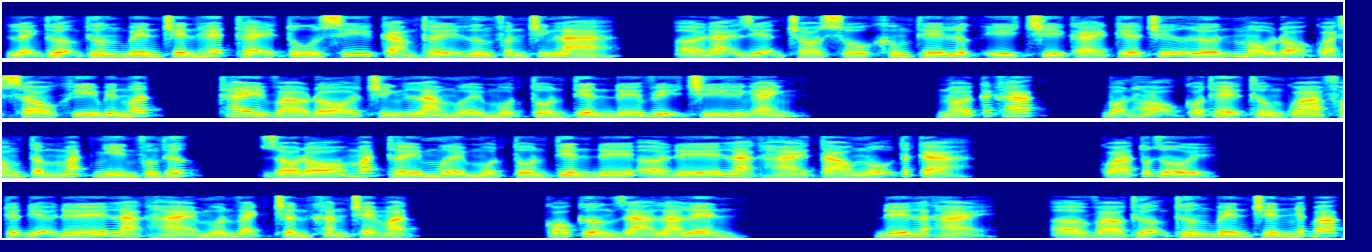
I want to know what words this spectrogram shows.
Lệnh thượng thương bên trên hết thể tu sĩ cảm thấy hưng phấn chính là, ở đại diện cho số không thế lực ý chỉ cái kia chữ lớn màu đỏ quạt sau khi biến mất, thay vào đó chính là 11 tôn tiên đế vị trí hình ảnh. Nói cách khác, bọn họ có thể thông qua phóng tầm mắt nhìn phương thức, do đó mắt thấy 11 tôn tiên đế ở đế lạc hải tao ngộ tất cả. Quá tốt rồi. Tuyệt địa đế lạc hải muốn vạch trần khăn che mặt. Có cường giả la lên. Đế lạc hải, ở vào thượng thương bên trên nhất bắc,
